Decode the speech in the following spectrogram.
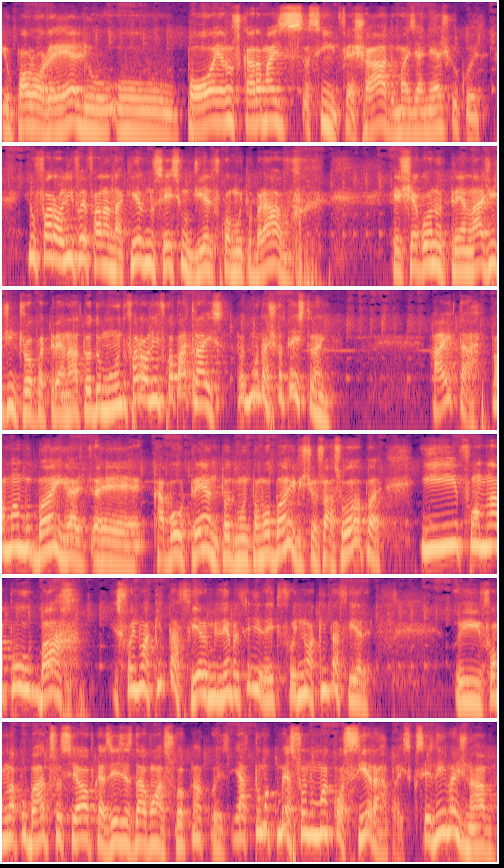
E o Paulo Aurélio, o Pó eram os caras mais assim, fechados, mais enérgicos e coisa. E o Farolinho foi falando aquilo, não sei se um dia ele ficou muito bravo. Ele chegou no treino lá, a gente entrou para treinar todo mundo, o Farolinho ficou para trás. Todo mundo achou até estranho. Aí tá, tomamos banho, é, acabou o treino, todo mundo tomou banho, vestiu suas roupas e fomos lá pro bar. Isso foi numa quinta-feira, me lembro até direito, foi numa quinta-feira. E fomos lá pro bar do social, porque às vezes eles davam uma sopa, uma coisa. E a turma começou numa coceira, rapaz, que vocês nem imaginavam.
